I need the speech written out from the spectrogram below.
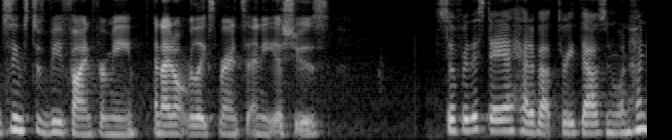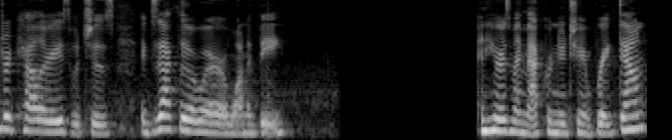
seems to be fine for me, and I don't really experience any issues. So for this day, I had about 3,100 calories, which is exactly where I want to be. And here's my macronutrient breakdown.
